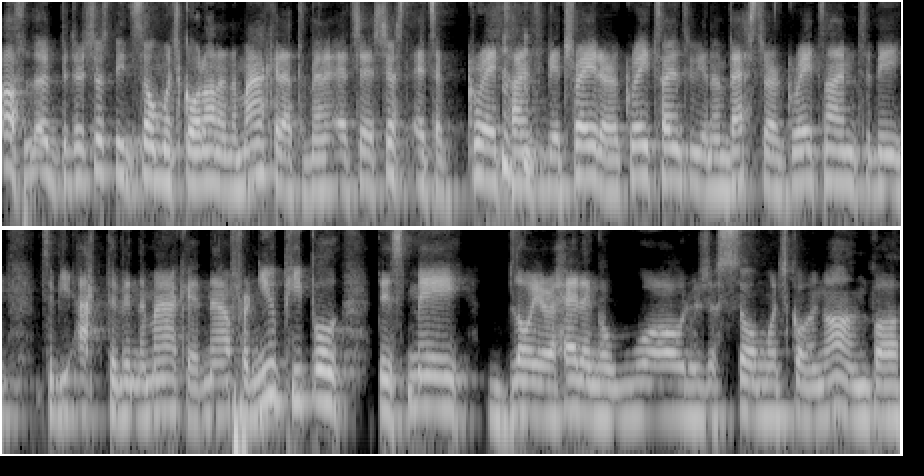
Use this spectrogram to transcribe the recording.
Oh, look, but there's just been so much going on in the market at the minute. It's, it's just, it's a great time to be a trader, a great time to be an investor, a great time to be, to be active in the market. Now, for new people, this may blow your head and go, whoa, there's just so much going on. But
